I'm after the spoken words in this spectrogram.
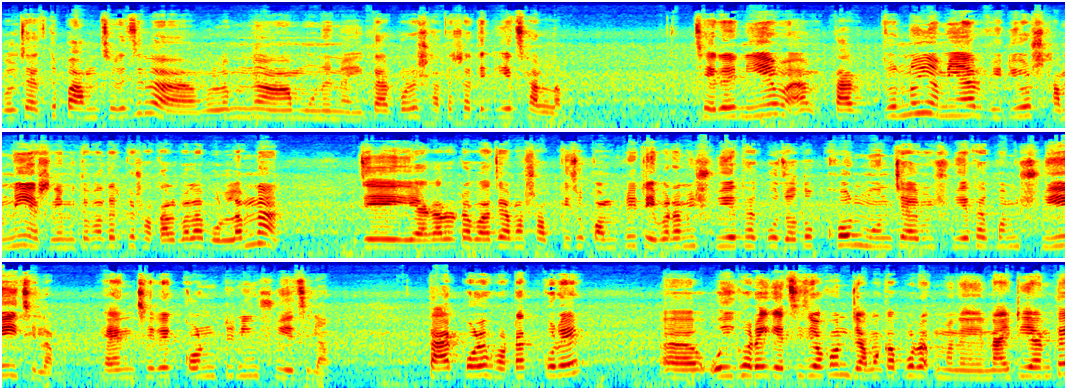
বলছে, আজকে পাম্প ছেড়েছিলাম বললাম, না, মনে নাই। তারপরে সাথে সাথে গিয়ে ছাড়লাম। ছেড়ে নিয়ে তার জন্যই আমি আর ভিডিওর সামনেই আসিনি। আমি তোমাদেরকে সকালবেলা বললাম না যে এগারোটা বাজে আমার সব কিছু কমপ্লিট এবার আমি শুয়ে থাকব, যতক্ষণ মন চায় আমি শুয়ে থাকব, আমি শুয়েই ছিলাম ফ্যান ছেড়ে কন্টিনিউ শুয়েছিলাম। তারপরে হঠাৎ করে ওই ঘরে গেছি যখন জামা কাপড় মানে নাইটি আনতে,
